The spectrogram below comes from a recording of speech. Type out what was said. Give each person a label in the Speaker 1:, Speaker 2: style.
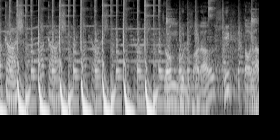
Speaker 1: Akash.
Speaker 2: Jangalpara Shibtala.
